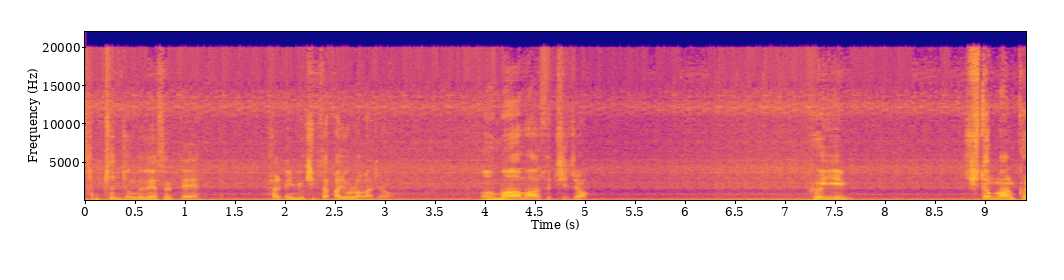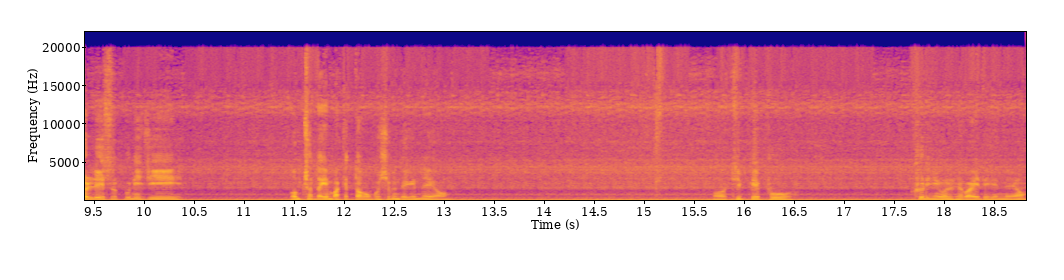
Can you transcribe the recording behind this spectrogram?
3000 정도 됐을 때 864까지 올라가죠. 어마어마한 수치죠. 거의 시동만 걸려 있을 뿐이지 엄청나게 맞겠다고 보시면 되겠네요. 어, DPF 클리닝을 해봐야 되겠네요.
